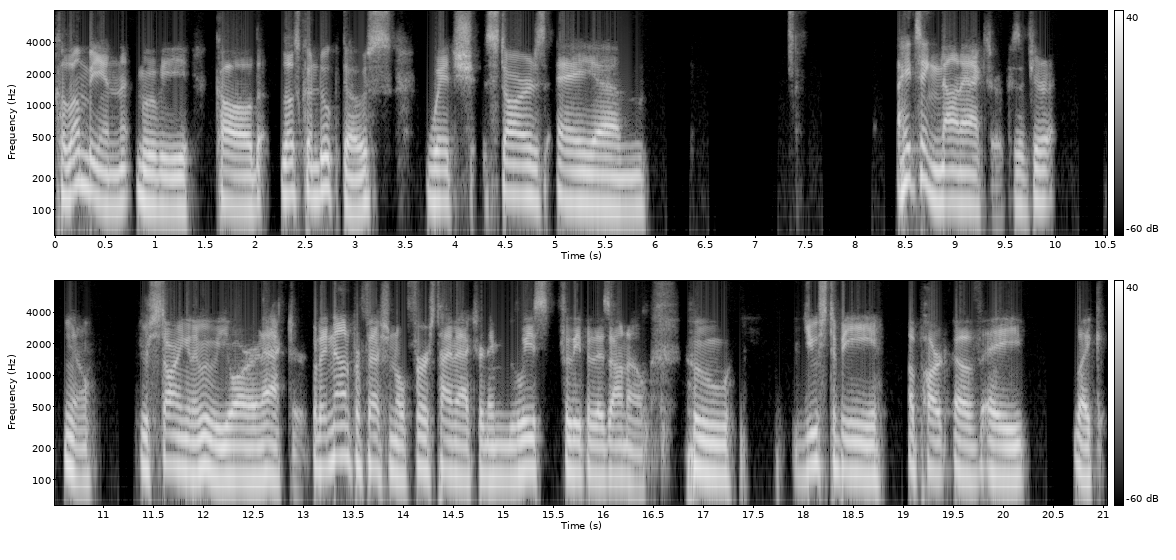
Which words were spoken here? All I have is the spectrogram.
Colombian movie called Los Conductos, which stars a... Um, I hate saying non-actor because if you're, you know, you're starring in a movie, you are an actor. But a non-professional first-time actor named Luis Felipe Lozano, who used to be a part of a like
